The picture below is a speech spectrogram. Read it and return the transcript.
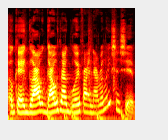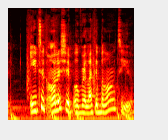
Okay, God, God was not glorified in that relationship. You took ownership over it like it belonged to you.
